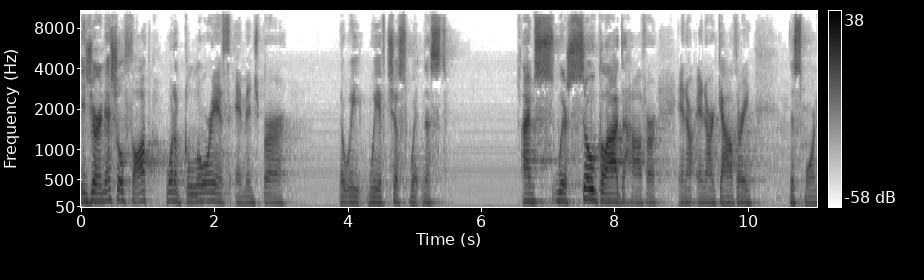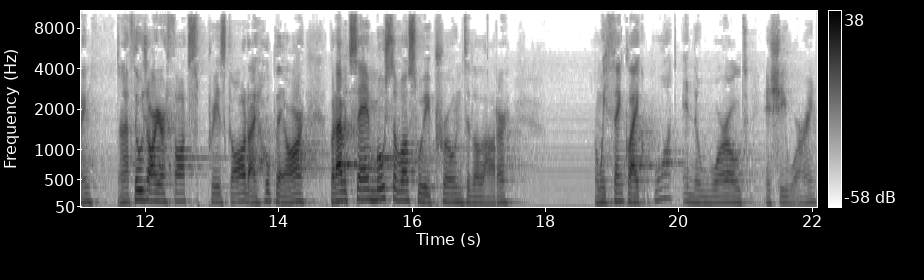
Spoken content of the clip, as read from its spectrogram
Is your initial thought, what a glorious image bearer that we, we have just witnessed? I'm, we're so glad to have her in our, in our gathering this morning. And if those are your thoughts, praise God, I hope they are. But I would say most of us will be prone to the latter. And we think like, what in the world is she wearing?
